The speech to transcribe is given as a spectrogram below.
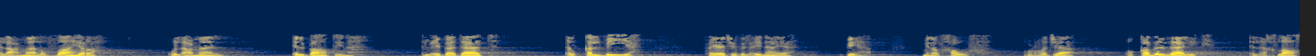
الأعمال الظاهرة والأعمال الباطنة العبادات القلبية فيجب العناية بها من الخوف والرجاء وقبل ذلك الإخلاص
